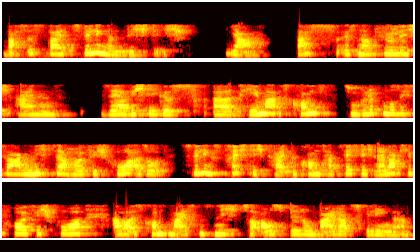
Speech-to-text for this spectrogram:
Was ist bei Zwillingen wichtig? Ja, das ist natürlich ein sehr wichtiges äh, Thema. Es kommt zum Glück, muss ich sagen, nicht sehr häufig vor. Also Zwillingsträchtigkeiten kommen tatsächlich relativ häufig vor, aber es kommt meistens nicht zur Ausbildung beider Zwillinge.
